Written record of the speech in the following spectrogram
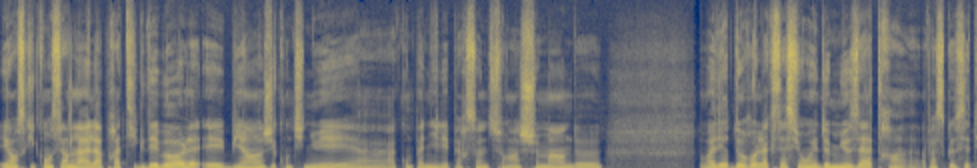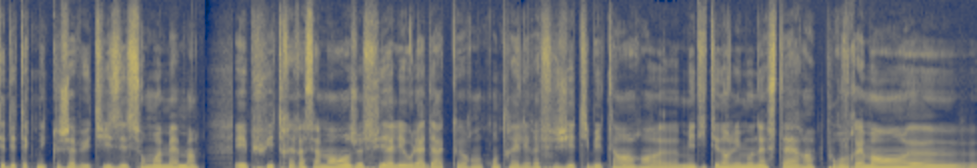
Et en ce qui concerne la, pratique des bols, eh bien, j'ai continué à accompagner les personnes sur un chemin de, on va dire, de relaxation et de mieux-être parce que c'était des techniques que j'avais utilisées sur moi-même. Et puis, très récemment, je suis allée au Ladakh rencontrer les réfugiés tibétains, euh, méditer dans les monastères pour vraiment euh,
